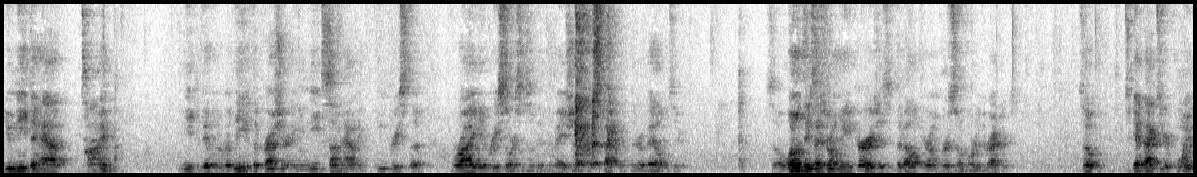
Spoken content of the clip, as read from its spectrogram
you need to have time, you need to be able to relieve the pressure, and you need somehow to increase the variety of resources of information and perspective that are available to you. So one of the things I strongly encourage is develop your own personal board of directors. So to get back to your point,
